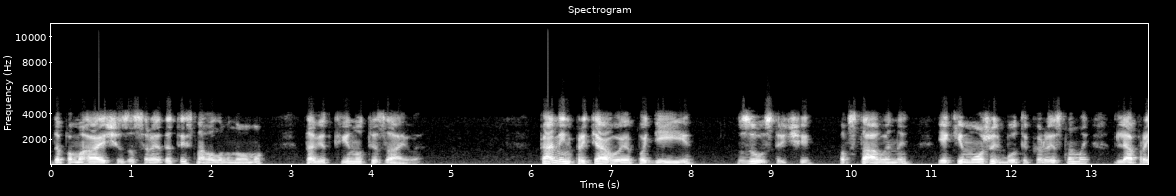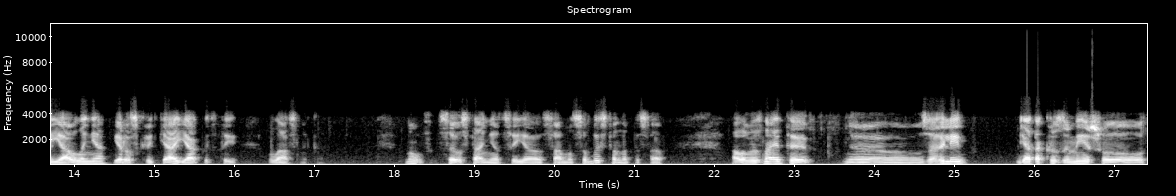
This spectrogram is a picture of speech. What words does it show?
допомагаючи зосередитись на головному та відкинути зайве. Камінь притягує події, зустрічі, обставини, які можуть бути корисними для проявлення і розкриття якостей власника. Ну, все останнє це я сам особисто написав. Але ви знаєте, е, взагалі, я так розумію, що от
